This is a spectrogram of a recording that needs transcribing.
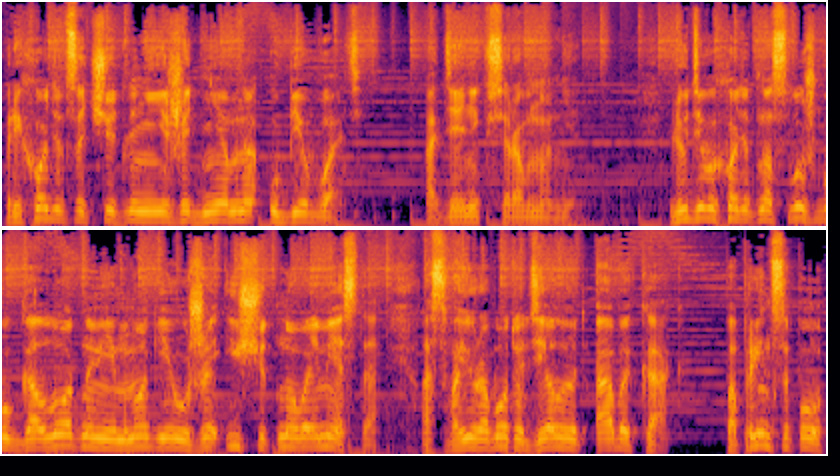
Приходится чуть ли не ежедневно убивать. а денег все равно нет. Люди выходят на службу голодными, и многие уже ищут новое место, а свою работу делают абы как. По принципу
